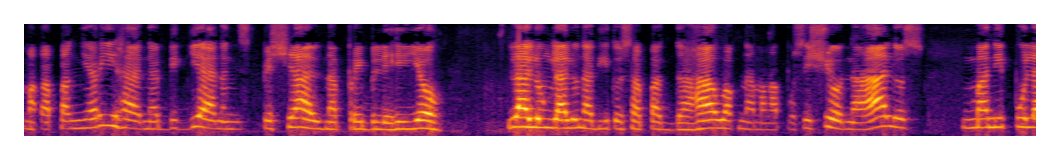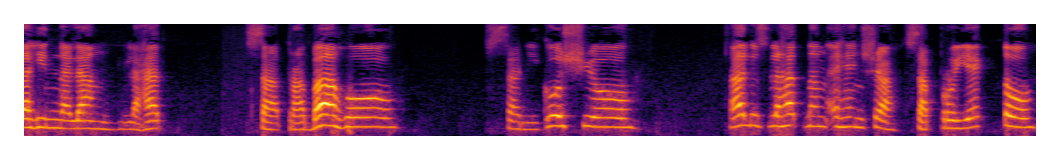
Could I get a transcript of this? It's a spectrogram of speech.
makapangyarihan na bigyan ng espesyal na pribilehiyo. Lalong-lalo na dito sa paghahawak ng mga posisyon na halos manipulahin na lang lahat sa trabaho, sa negosyo, halos lahat ng ehensya, sa proyekto.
